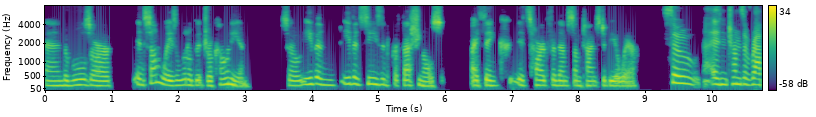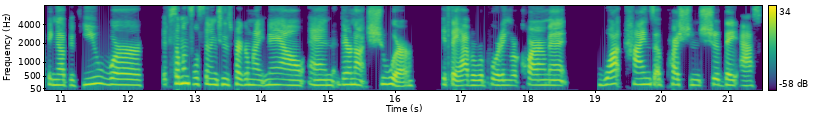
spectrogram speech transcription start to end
and the rules are in some ways a little bit draconian. So even even seasoned professionals, I think it's hard for them sometimes to be aware. So in terms of wrapping up, if you were if someone's listening to this program right now and they're not sure if they have a reporting requirement, what kinds of questions should they ask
